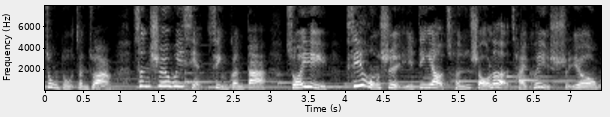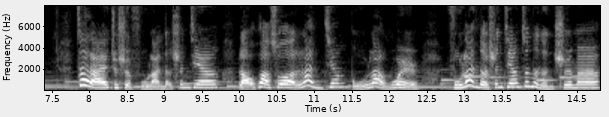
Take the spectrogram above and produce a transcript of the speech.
中毒症状，生吃危险性更大，所以西红柿一定要成熟了才可以食用。再来就是腐烂的生姜，老话说烂姜不烂味儿，腐烂的生姜真的能吃吗？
